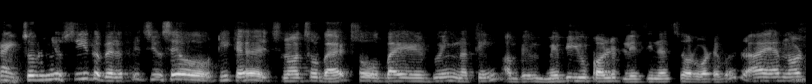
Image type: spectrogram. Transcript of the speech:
Right. So when you see the benefits, you say, oh, okay, it's not so bad. So by doing nothing, um, maybe you call it laziness or whatever, I have not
